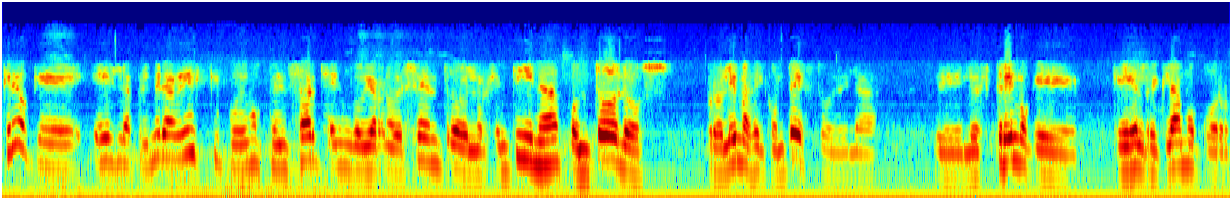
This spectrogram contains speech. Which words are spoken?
Creo que es la primera vez que podemos pensar que hay un gobierno de centro en la Argentina, con todos los problemas del contexto, de, la, de lo extremo que, que es el reclamo por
